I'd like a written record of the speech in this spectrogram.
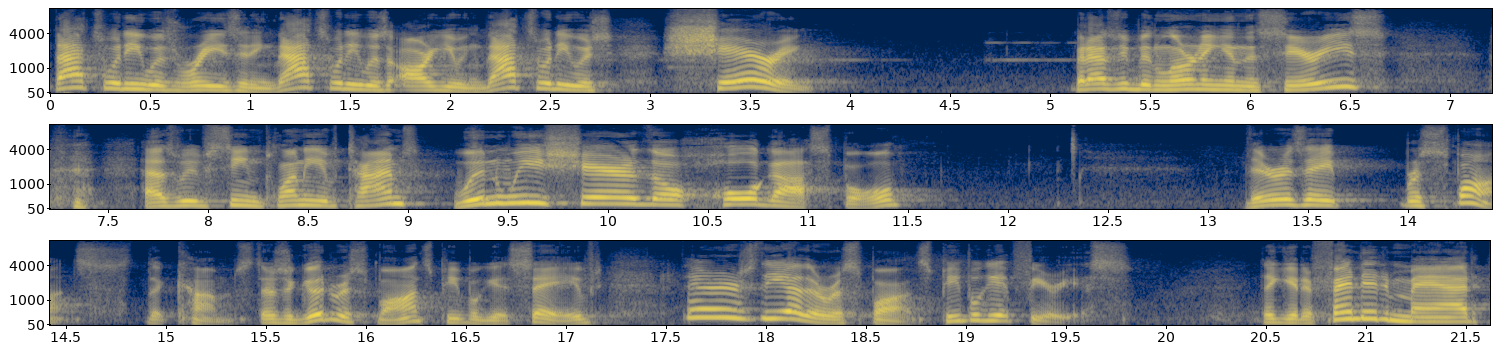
That's what he was reasoning. That's what he was arguing. That's what he was sharing. But as we've been learning in the series, as we've seen plenty of times, when we share the whole gospel, there is a response that comes. There's a good response, people get saved. There's the other response, people get furious. They get offended and mad,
